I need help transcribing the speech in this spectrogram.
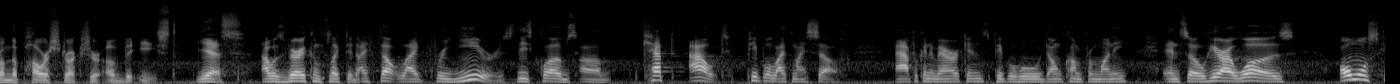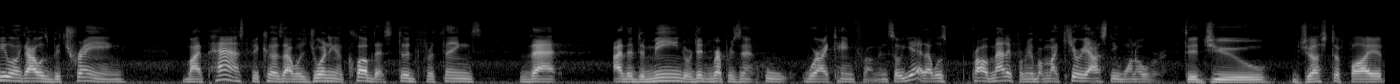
from the power structure of the East? Yes, I was very conflicted. I felt like for years these clubs um, kept out people like myself, African Americans, people who don't come from money. And so here I was, almost feeling like I was betraying my past because I was joining a club that stood for things that either demeaned or didn't represent who where I came from. And so yeah, that was problematic for me, but my curiosity won over. Did you justify it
